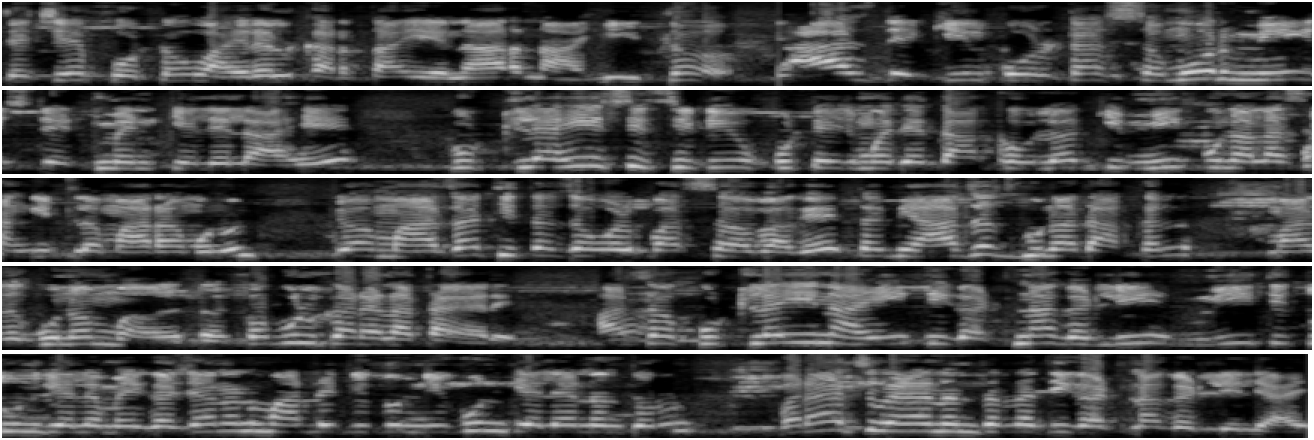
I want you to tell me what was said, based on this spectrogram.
त्याचे फोटो व्हायरल करता येणार नाहीत. आज देखील कोर्टासमोर मी स्टेटमेंट केलेलं आहे. कुठल्याही सीसीटीव्ही फुटेजमध्ये दाखवलं की मी कुणाला सांगितलं मारा म्हणून किंवा माझा तिथं जवळपास सहभाग आहे तर मी आजच गुन्हा दाखल माझा गुन्हा कबूल करायला तयार आहे. असं कुठलंही नाही ती घटना घडली मी तिथून गेले म्हणजे गजानन मारले तिथून निघून गेल्यानंतर बऱ्याच वेळानंतर ती घटना घडलेली आहे.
